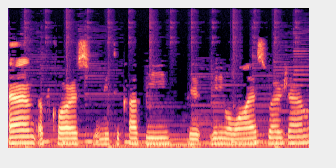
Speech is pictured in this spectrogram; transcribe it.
and of course we need to copy the minimum OS version.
